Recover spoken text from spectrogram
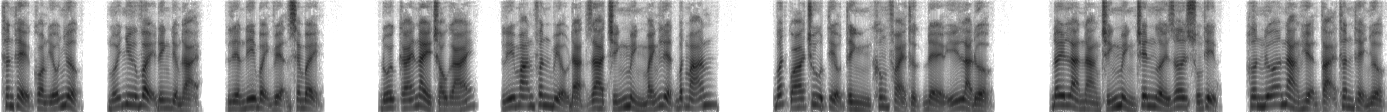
Thân thể còn yếu nhược, mới như vậy đinh điểm đại, liền đi bệnh viện xem bệnh. Đối cái này cháu gái, Lý Mãn phân biểu đạt ra chính mình mãnh liệt bất mãn. Bất quá Chu tiểu tình không phải thực để ý là được. Đây là nàng chính mình trên người rơi xuống thịt, hơn nữa nàng hiện tại thân thể nhược,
